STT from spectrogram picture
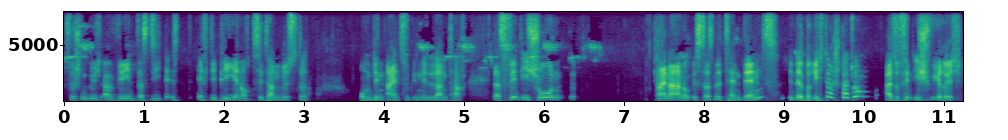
zwischendurch erwähnt, dass die FDP ja noch zittern müsste um den Einzug in den Landtag. Das finde ich schon, keine Ahnung, ist das eine Tendenz in der Berichterstattung? Also finde ich schwierig,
